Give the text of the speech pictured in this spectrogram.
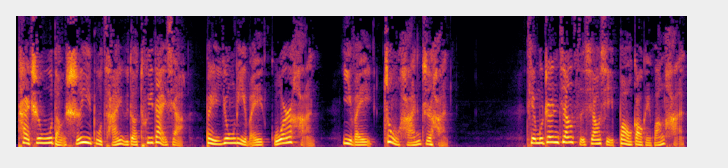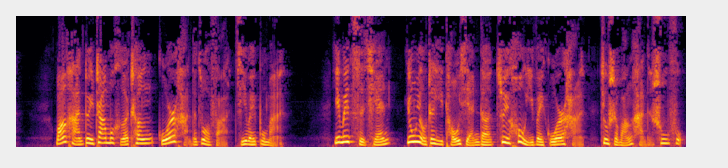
泰赤乌等十亿部残余的推戴下，被拥立为古尔罕，意为众汗之汗。铁木真将此消息报告给王罕，王罕对扎木合称古尔罕的做法极为不满，因为此前拥有这一头衔的最后一位古尔罕。就是王罕的叔父，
